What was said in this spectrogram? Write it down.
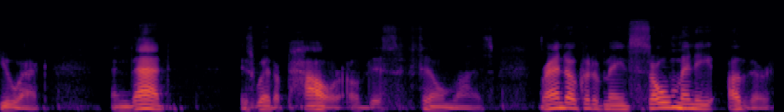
HUAC. And that is where the power of this film lies. Brando could have made so many other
